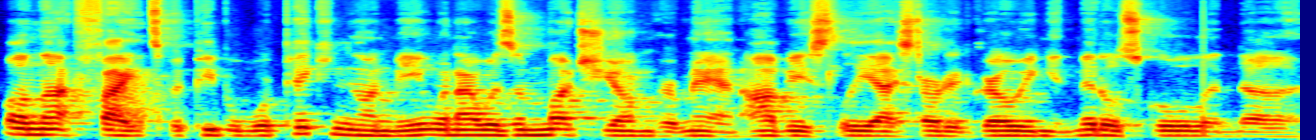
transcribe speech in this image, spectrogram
well, not fights, but people were picking on me when I was a much younger man. Obviously, I started growing in middle school and uh,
